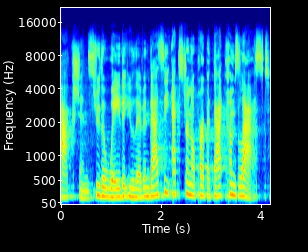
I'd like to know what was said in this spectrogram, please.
actions, through the way that you live. And that's the external part, but that comes last.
